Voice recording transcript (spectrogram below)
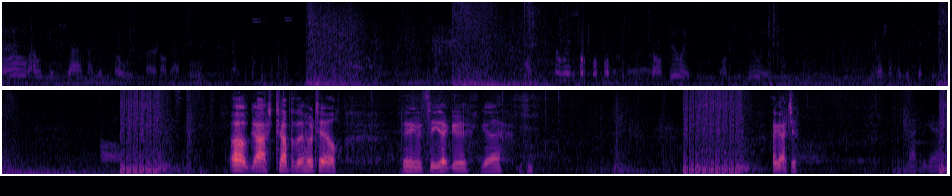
Oh, I was getting shot and I just always turn on that fool. I just do it. Don't do it. wish I took this picture. Oh, Oh gosh, top of the hotel. Didn't even see that good, guy. I got you. Back of the gas.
